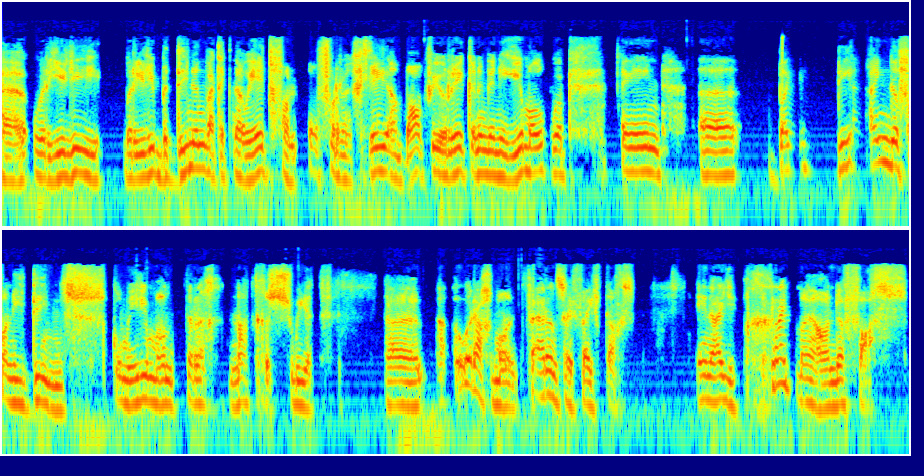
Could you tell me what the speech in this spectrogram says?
uh, oor hierdie oor hierdie bediening wat ek nou het van offer en gee en maak vir jou rekening in die hemel oop en uh by die einde van die diens kom hierdie man terug nat gesweet. Uh 'n ouer man, ver in sy 50s en hy gryp my hande vas.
